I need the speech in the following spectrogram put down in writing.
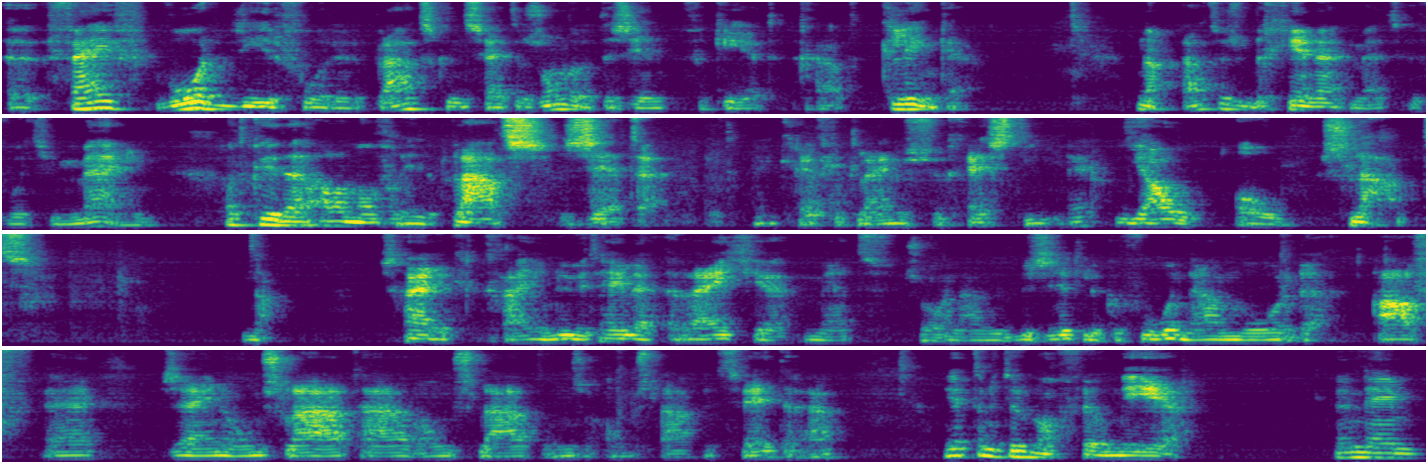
uh, vijf woorden die je ervoor in de plaats kunt zetten zonder dat de zin verkeerd gaat klinken. Nou, laten we eens beginnen met het woordje mijn. Wat kun je daar allemaal voor in de plaats zetten? Ik geef je een kleine suggestie. Hè? Jouw oom slaapt. Nou, waarschijnlijk ga je nu het hele rijtje met zogenaamde bezittelijke voornaamwoorden af. Hè? Zijn oom slaapt, haar oom slaapt, onze oom slaapt, etc. Je hebt er natuurlijk nog veel meer. Neem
